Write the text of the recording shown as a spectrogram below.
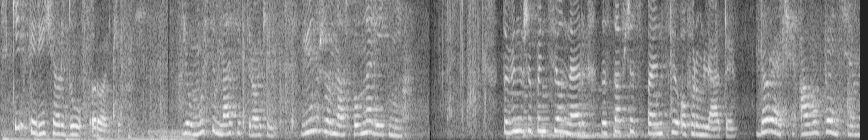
Скільки Річарду років? Йому 17 років. Він вже в нас повнолітній. То він вже пенсіонер, настав час пенсію оформляти. До речі, а ви пенсіями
